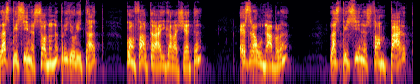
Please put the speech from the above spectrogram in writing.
les piscines són una prioritat quan falta aigua a l'aixeta? És raonable? Les piscines fan part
